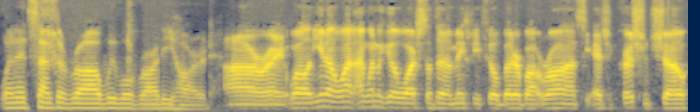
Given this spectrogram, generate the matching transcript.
When it's time to Raw, we will Roddy hard. All right. Well, you know what? I'm going to go watch something that makes me feel better about Raw. That's the Edge and Christian show.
